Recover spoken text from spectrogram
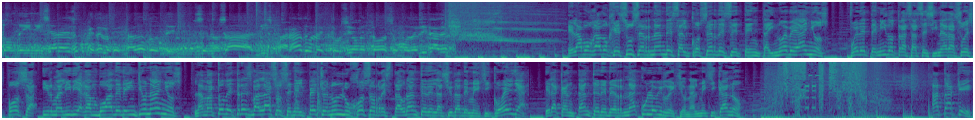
donde iniciara eso porque es de los donde se nos ha disparado la extorsión en todas sus modalidades. El abogado Jesús Hernández Alcocer, de 79 años, fue detenido tras asesinar a su esposa, Irma Lidia Gamboa, de 21 años. La mató de tres balazos en el pecho en un lujoso restaurante de la Ciudad de México. Ella era cantante de vernáculo y regional mexicano. Ataque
